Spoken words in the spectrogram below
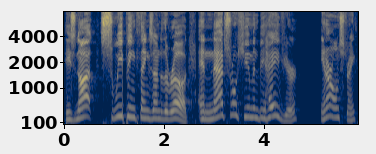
He's not sweeping things under the rug. And natural human behavior, in our own strength,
